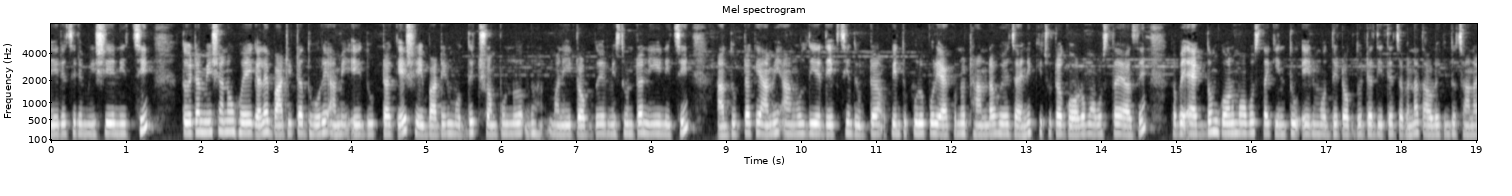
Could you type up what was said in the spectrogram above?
নেড়ে ছেড়ে মিশিয়ে নিচ্ছি। তো এটা মেশানো হয়ে গেলে বাটিটা ধরে আমি এই দুধটাকে সেই বাটির মধ্যে সম্পূর্ণ মানে টক দইয়ের মিশ্রণটা নিয়ে নিচ্ছি। আর দুধটাকে আমি আঙুল দিয়ে দেখছি, দুধটা কিন্তু পুরোপুরি এখনও ঠান্ডা হয়ে যায়নি, কিছুটা গরম অবস্থায় আছে। তবে একদম গরম অবস্থায় কিন্তু এর মধ্যে টক দইটা দিতে যাবে না, তাহলে কিন্তু ছানা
